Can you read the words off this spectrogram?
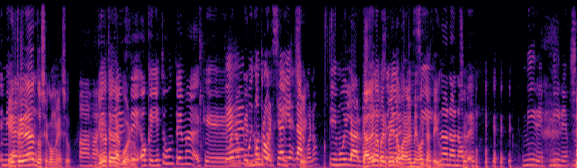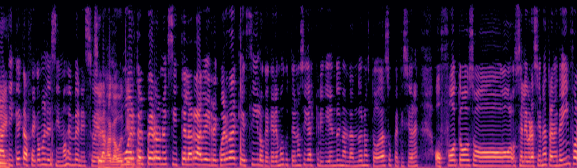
entrenándose con eso. Yo no estoy de acuerdo. Eh, ok, esto es un tema que, bueno, es muy controversial y es largo, ¿no? Y muy largo. Cadena perpetua para mí es mejor castigo. No, no, no. Mire, mire, matique café como le decimos en Venezuela. Muerto el perro no existe la rabia. Y recuerda que sí, lo que queremos es que usted nos siga escribiendo y mandándonos todas sus peticiones o fotos o celebraciones a través de info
